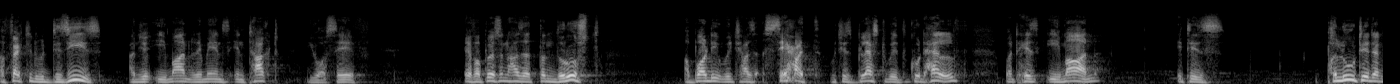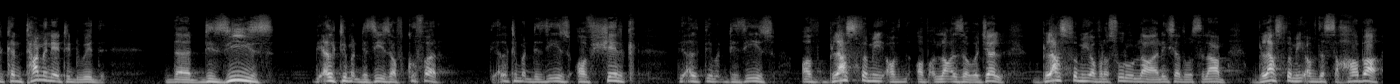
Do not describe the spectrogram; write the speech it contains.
affected with disease and your iman remains intact, you are safe. If a person has a tandurust, a body which has sihat, which is blessed with good health, but his iman, it is polluted and contaminated with the disease, the ultimate disease of kufr, the ultimate disease of shirk, the ultimate disease of blasphemy of, of Allah Azza wa Jal, blasphemy of Rasulullah wasalam, blasphemy of the Sahaba,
